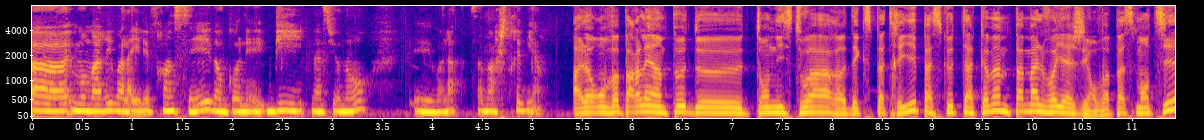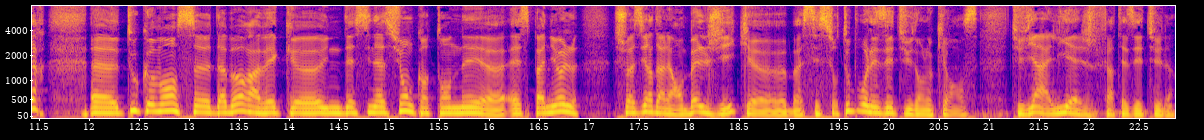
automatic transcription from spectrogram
Euh, mon mari, voilà, il est français, donc on est binationaux. Et voilà, ça marche très bien. Alors on va parler un peu de ton histoire d'expatrié parce que tu as quand même pas mal voyagé, on va pas se mentir. Euh, tout commence d'abord avec euh, une destination quand on est euh, espagnol, choisir d'aller en Belgique, euh, bah, c'est surtout pour les études en l'occurrence. Tu viens à Liège faire tes études.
